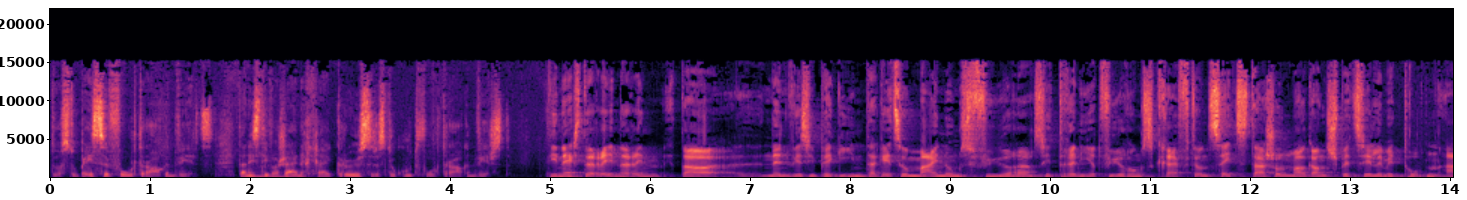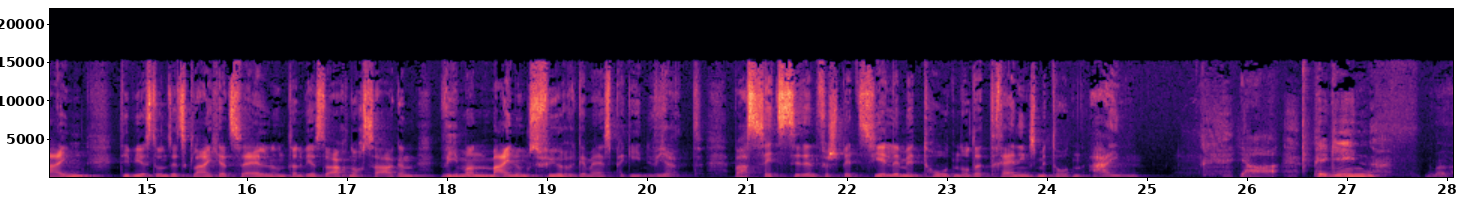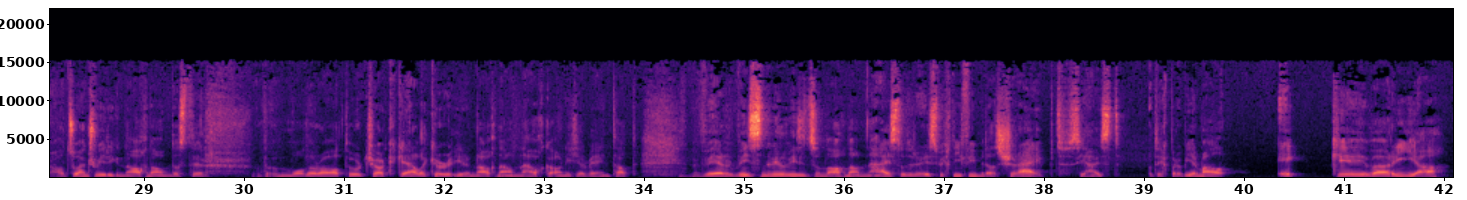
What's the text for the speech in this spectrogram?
dass du besser vortragen wirst. Dann ist die mhm. Wahrscheinlichkeit größer, dass du gut vortragen wirst. Die nächste Rednerin, da nennen wir sie Pegin, da geht es um Meinungsführer. Sie trainiert Führungskräfte und setzt da schon mal ganz spezielle Methoden ein. Die wirst du uns jetzt gleich erzählen und dann wirst du auch noch sagen, wie man Meinungsführer gemäß Pegin wird. Was setzt sie denn für spezielle Methoden oder Trainingsmethoden ein? Ja, Pegin hat so einen schwierigen Nachnamen, dass der Moderator Chuck Gallagher ihren Nachnamen auch gar nicht erwähnt hat. Wer wissen will, wie sie zum Nachnamen heißt oder respektive wie man das schreibt, sie heißt, oder ich probiere mal, Echevarria.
